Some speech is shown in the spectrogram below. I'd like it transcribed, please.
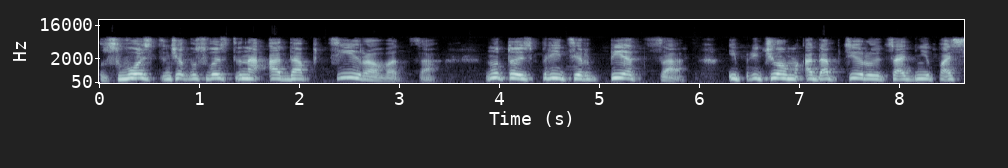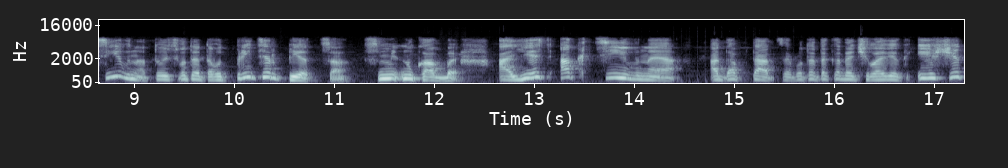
свойствен, человеку свойственно адаптироваться, ну, то есть претерпеться, и причем адаптируются одни пассивно, то есть вот это вот претерпеться, ну, как бы, а есть активная адаптация. Вот это когда человек ищет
